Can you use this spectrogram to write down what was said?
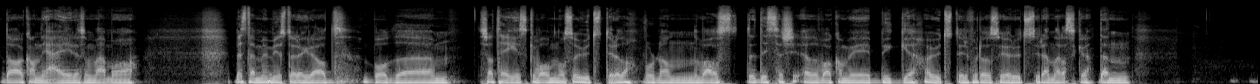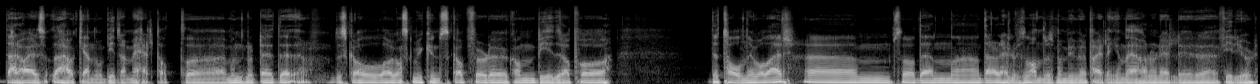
Da kan jeg liksom være med å bestemme i mye større grad både um, strategiske valg, men også utstyret. Da. Hvordan, hva, disse, hva kan vi bygge av utstyr for å gjøre utstyret enda raskere? Den, der, har jeg, der har ikke jeg noe å bidra med i det hele tatt. uh, Men det, det, du skal ha ganske mye kunnskap før du kan bidra på detaljnivå der. Um, Så den, der er det heldigvis noen andre som har mye mer peiling enn det jeg har når det gjelder firehjul.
